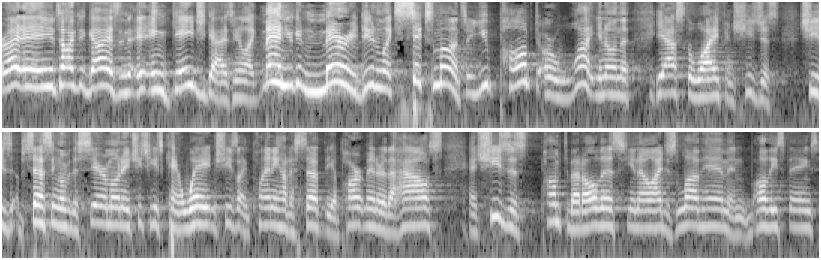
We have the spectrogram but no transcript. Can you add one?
right? And you talk to guys and engaged guys, and you're like, man, you're getting married, dude, in like six months. Are you pumped or what? You know, and the, you ask the wife, and she's just, she's obsessing over the ceremony, and she, just can't wait, and she's like planning how to set up the apartment or the house, and she's just pumped about all this, you know, I just love him and all these things.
